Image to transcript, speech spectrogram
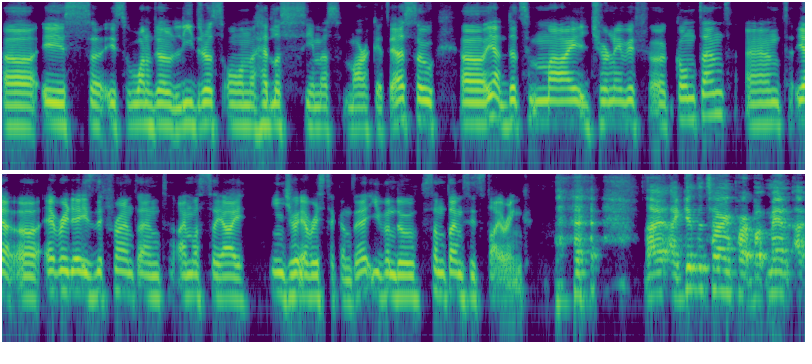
uh, is uh, is one of the leaders on headless CMS market. Yeah, so uh, yeah, that's my journey with Kontent, and yeah, every day is different, and I must say I enjoy every second, yeah, even though sometimes it's tiring. I, I, get the tiring part, but man, I,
